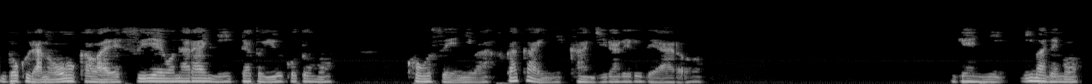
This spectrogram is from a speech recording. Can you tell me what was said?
僕らの大川へ水泳を習いに行ったということも、後世には不可解に感じられるであろう。現に今でも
